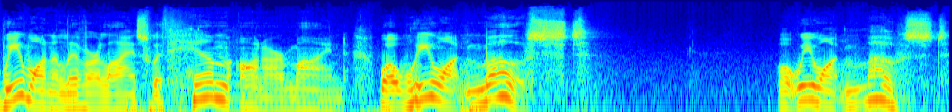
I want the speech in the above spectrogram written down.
We want to live our lives with Him on our mind. What we want most, what we want most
